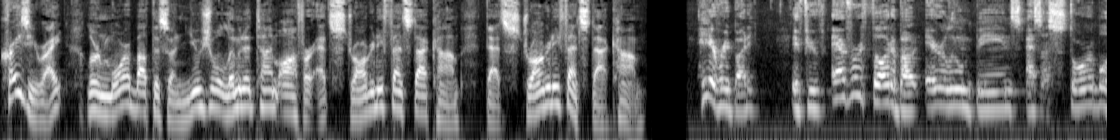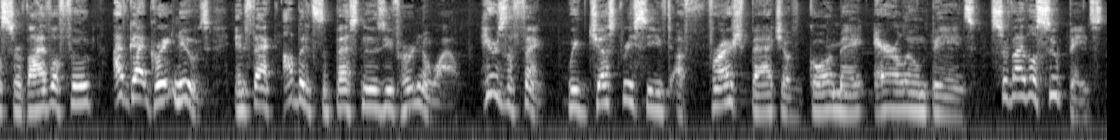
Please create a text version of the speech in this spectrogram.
Crazy, right? Learn more about this unusual limited time offer at strongerdefense.com. That's strongerdefense.com. Hey everybody. If you've ever thought about heirloom beans as a storable survival food, I've got great news. In fact, I'll bet it's the best news you've heard in a while. Here's the thing. We've just received a fresh batch of gourmet heirloom beans, survival soup beans.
